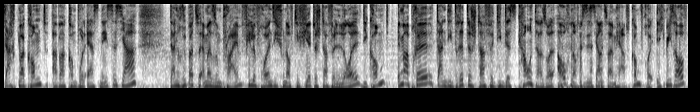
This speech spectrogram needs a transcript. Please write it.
Dachten wir kommt, aber kommt wohl erst nächstes Jahr. Dann rüber zu Amazon Prime. Viele freuen sich schon auf die vierte Staffel LOL. Die kommt im April. Dann die dritte Staffel, die Discounter, soll auch noch dieses Jahr und zwar im Herbst kommen. Freue ich mich drauf.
